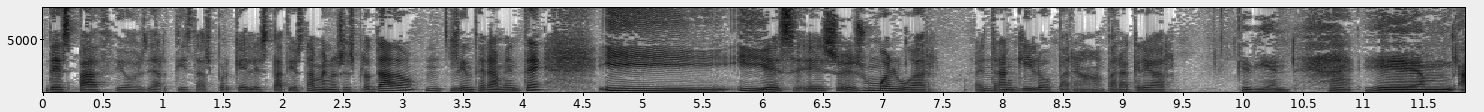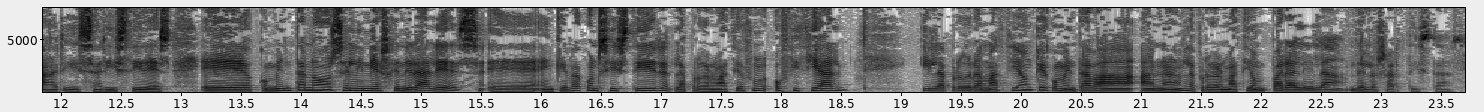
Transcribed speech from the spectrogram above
de espacios, de artistas, porque el espacio está menos explotado, sinceramente, y, y es, es, es un buen lugar, eh, tranquilo para, para crear. Qué bien. Eh, Aris, Aristides, eh, coméntanos en líneas generales eh, en qué va a consistir la programación oficial y la programación que comentaba Ana, la programación paralela de los artistas.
